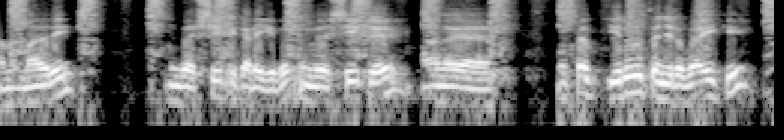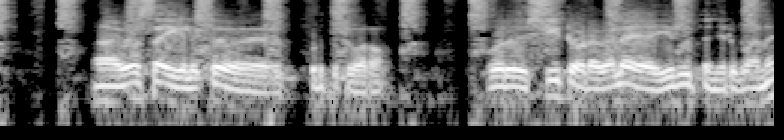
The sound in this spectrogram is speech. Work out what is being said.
அந்த மாதிரி இந்த ஷீட்டு கிடைக்குது. இந்த ஷீட்டு நாங்க முப்பத்தி இருபத்தஞ்சு ரூபாய்க்கு விவசாயிகளுக்கு கொடுத்துட்டு வரோம். ஒரு ஷீட்டோட விலை இருபத்தஞ்சு ரூபான்னு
